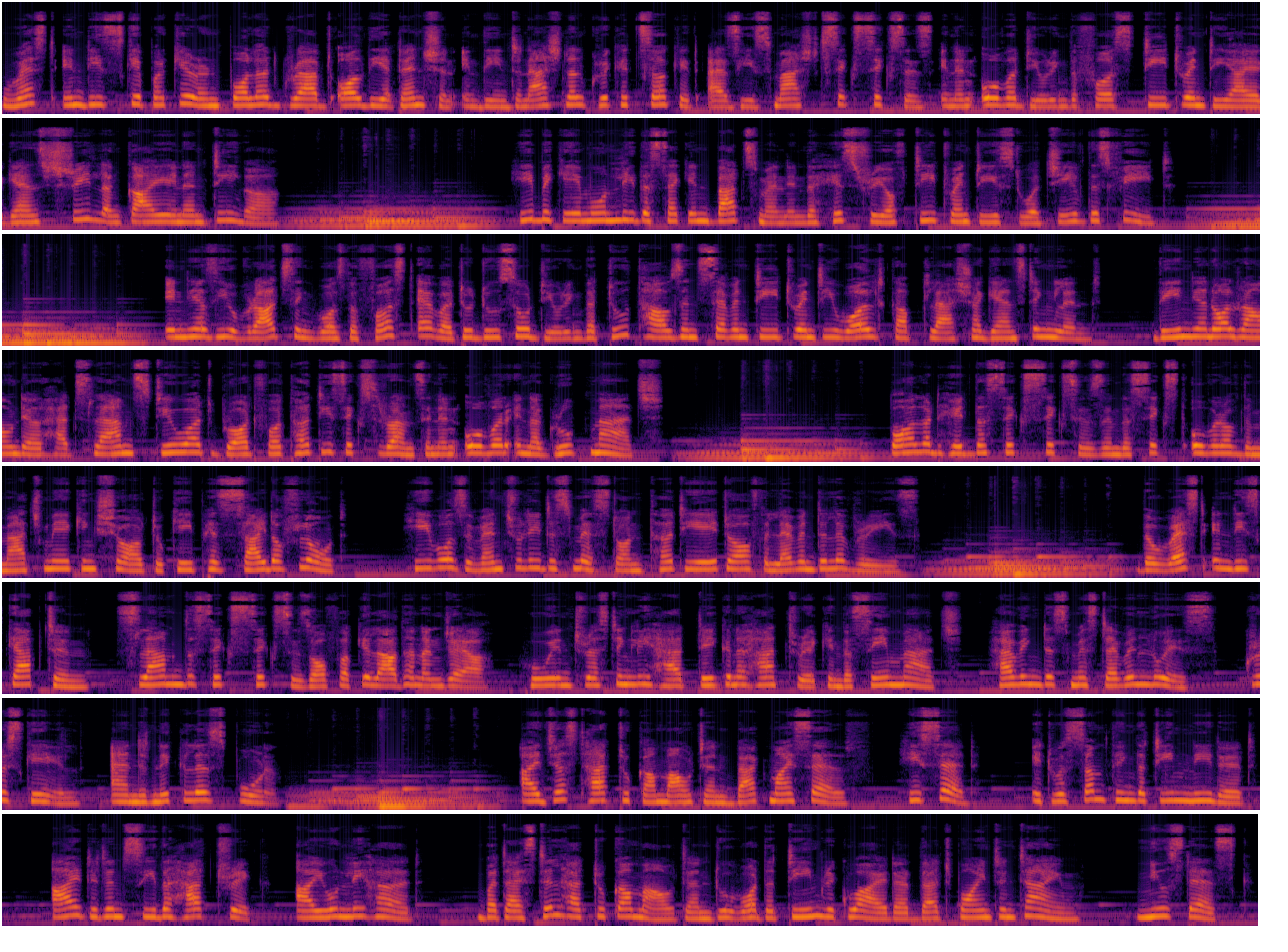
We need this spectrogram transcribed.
West Indies skipper Kieron Pollard grabbed all the attention in the international cricket circuit as he smashed six sixes in an over during the first T20I against Sri Lanka in Antigua. He became only the second batsman in the history of T20s to achieve this feat. India's Yuvraj Singh was the first ever to do so during the 2007 T20 World Cup clash against England. The Indian all-rounder had slammed Stuart Broad for 36 runs in an over in a group match. Pollard hit the six sixes in the sixth over of the match making sure to keep his side afloat. He was eventually dismissed on 38 of 11 deliveries. The West Indies captain slammed the six sixes of Akil Dananjaya, who interestingly had taken a hat-trick in the same match, having dismissed Evan Lewis, Chris Gayle, and Nicholas Pooran. I just had to come out and back myself, he said. It was something the team needed. I didn't see the hat trick, I only heard. But I still had to come out and do what the team required at that point in time. News Desk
